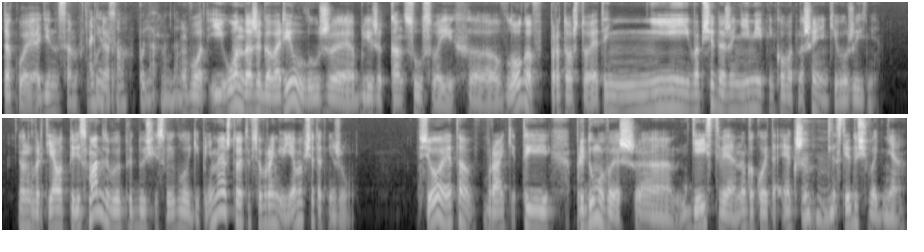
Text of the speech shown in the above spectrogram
такой, один из самых Один популярных. из самых популярных, да. Вот, и он даже говорил уже ближе к концу своих э, влогов про то, что это не, вообще даже не имеет никакого отношения к его жизни. Он говорит, я вот пересматриваю предыдущие свои влоги и понимаю, что это все вранье, я вообще так не живу. Все это в раке. Ты придумываешь э, действие, ну какой-то экшен Мгм. для следующего дня.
